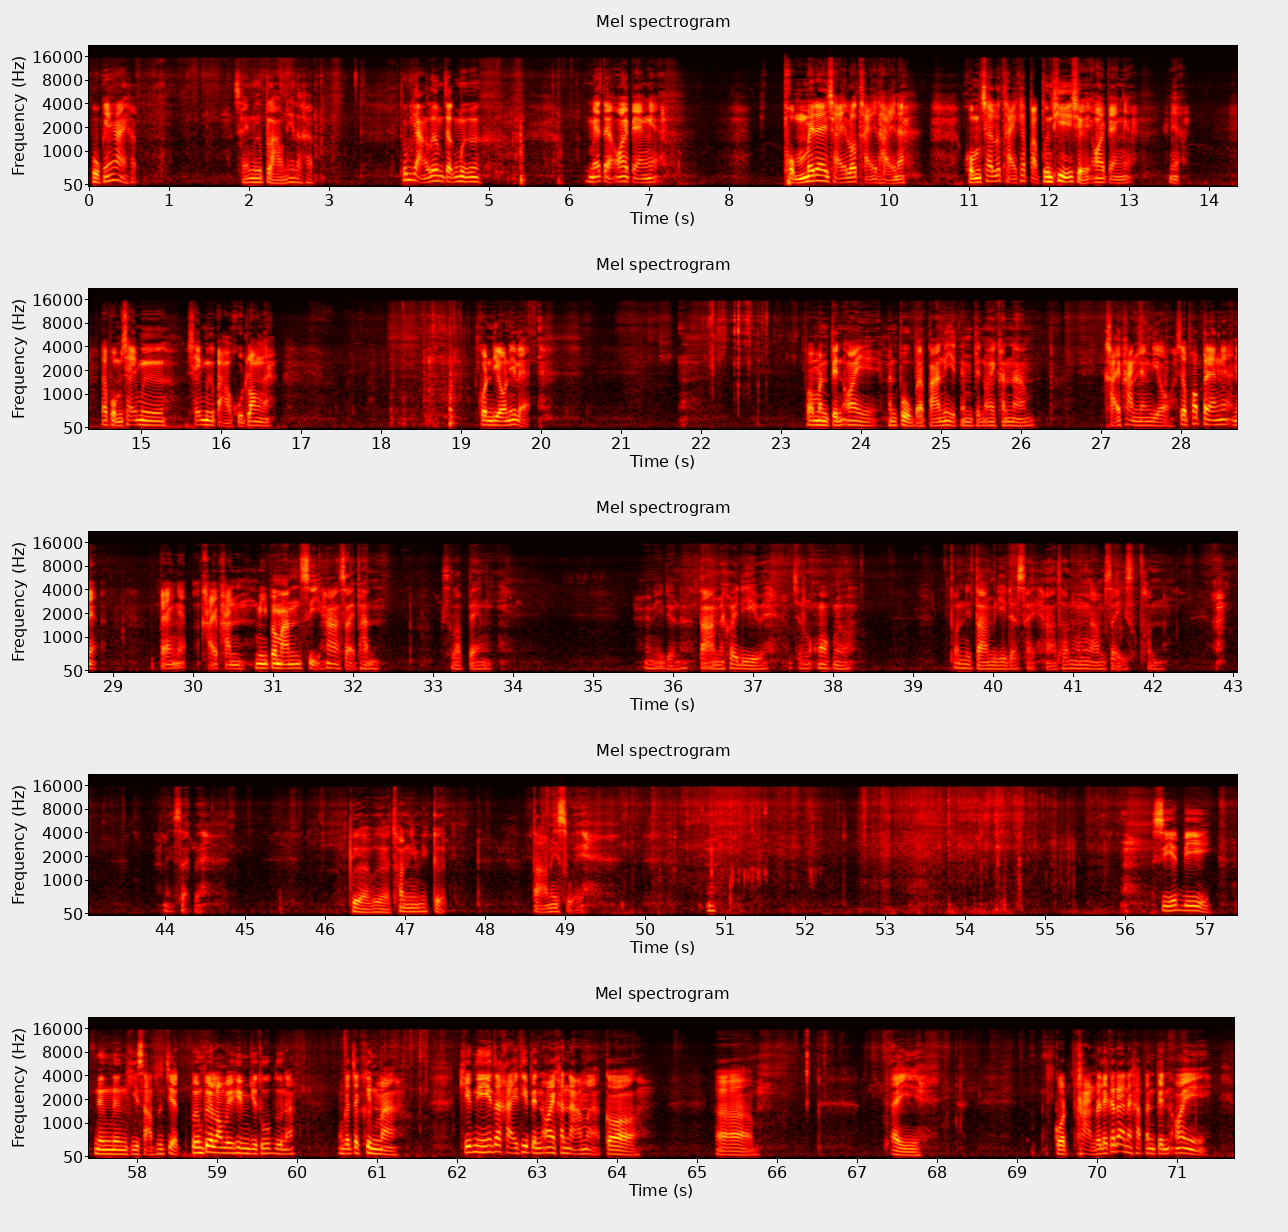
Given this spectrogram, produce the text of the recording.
ปลูกง่ายๆครับ ช้มือเปล่านี่แหละครับ ทุกอย่างเริ่มจากมือ แม้แต่อ้อยแปลงเนี่ย ผมไม่ได้ใช้รถไถไถนะ ผมใช้รถไถแค่ปรับพื้นที่เฉยๆอ้อยแปลงเนี่ยเนี่ย แล้วผมใช้มือใช้มือเปล่าขุดร่องนะ คนเดียวนี่แหละ เพราะมันเป็นอ้อย มันปลูกแบบปานีดมันเป็นอ้อยคั้นน้ำขายพันธุ์อย่างเดียว เฉพาะแปลงเนี้ยเนี่ย แปลงเนี้ยขายพันธุ์มีประมาณสี่ห้าสายพันธุ์สำหรับแปลง อันนี้เดี๋ยวนะ ตาไม่ค่อยดีไปจะลองออกไหมวะท่อนนี้ตาไม่ดีเดี๋ยวใส่หาท่อนงามๆใส่อีกสักท่อนอะอันนี่ใส่ไปเผื่อเผื่อท่อนนี้ไม่เกิด ตาไม่สวย CSB หนึ่งหนึ่งขีสามศูนย์เจ็ดเพื่อนเพื่อนๆลองไปพิมพ์ YouTube ดูนะ มันก็จะขึ้นมา คลิปนี้ถ้าใครที่เป็นอ้อยคันน้ำอะก็เอ่อไอกดผ่านไปเลยก็ได้นะครับ มันเป็นอ้อย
